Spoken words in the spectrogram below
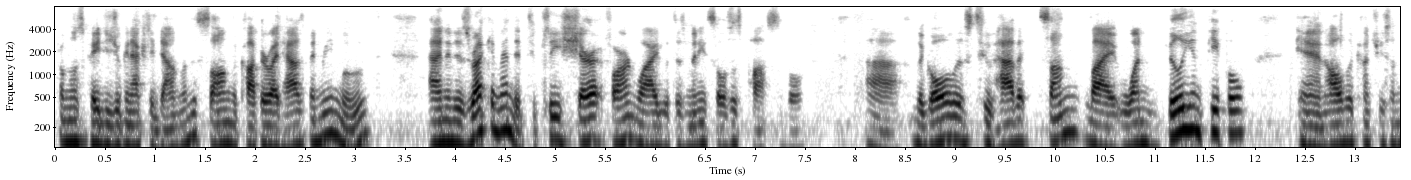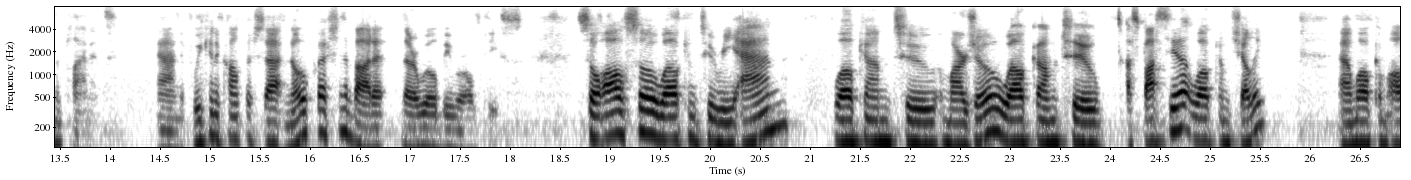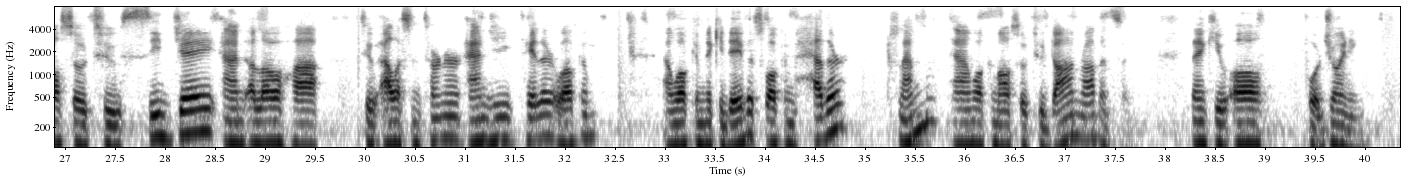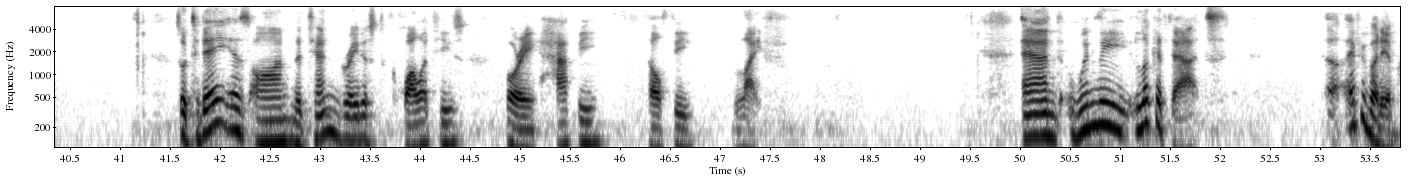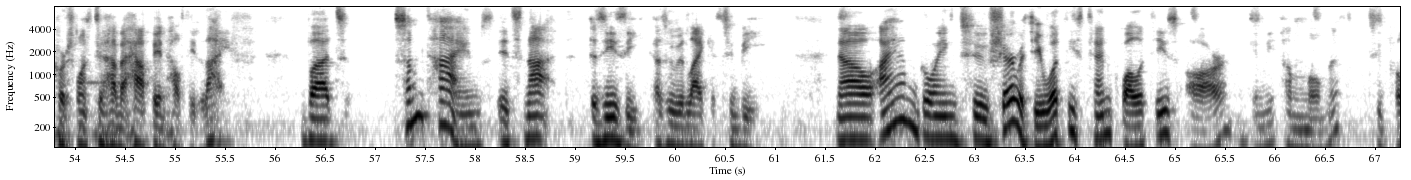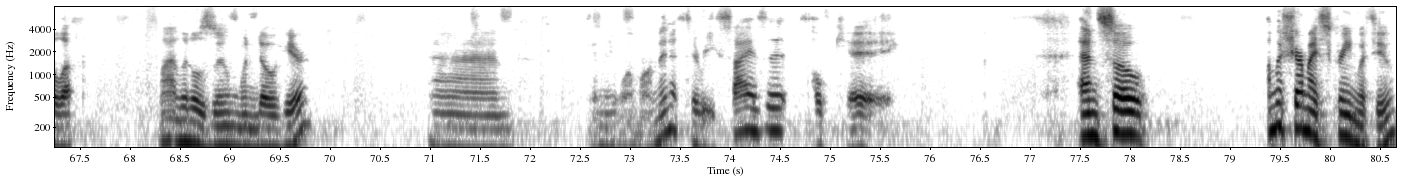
from those pages you can actually download the song. The copyright has been removed. And it is recommended to please share it far and wide with as many souls as possible. Uh, the goal is to have it sung by 1 billion people in all the countries on the planet. And if we can accomplish that no question about it there will be world peace. So also welcome to Rianne welcome to Marjo. Welcome to Aspasia. Welcome Shelly. And welcome also to CJ and aloha to Allison Turner Angie Taylor welcome. And welcome Nikki Davis. Welcome Heather Clem. And welcome also to Don Robinson. Thank you all for joining so today is on the 10 greatest qualities for a happy healthy life. And when we look at that uh, everybody of course wants to have a happy and healthy life but sometimes it's not as easy as we would like it to be. Now I am going to share with you what these 10 qualities are. Give me a moment to pull up my little zoom window here and give me one more minute to resize it. Okay. And so I'm gonna share my screen with you.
